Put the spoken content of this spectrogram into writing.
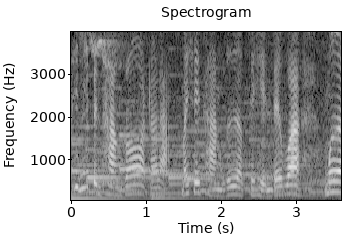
ที่นี่เป็นทางรอดแล้วล่ะ ไม่ใช่ทางเลือกจะเห็นได้ว่าเมื่อ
